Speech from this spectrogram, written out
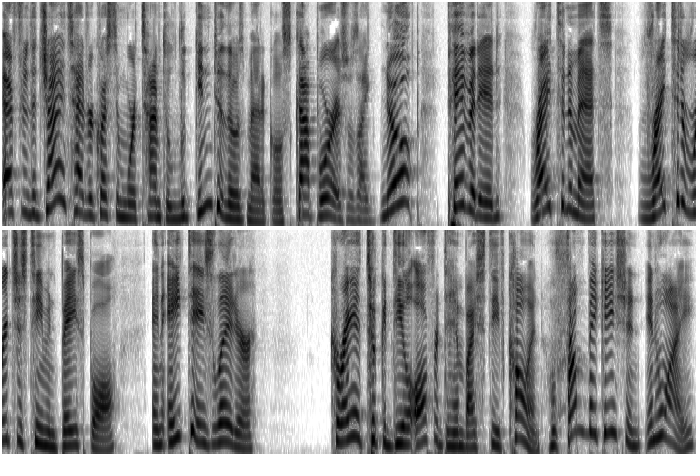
after the Giants had requested more time to look into those medicals, Scott Boras was like, nope, pivoted right to the Mets, right to the richest team in baseball. And eight days later, Correa took a deal offered to him by Steve Cohen, who from vacation in Hawaii,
